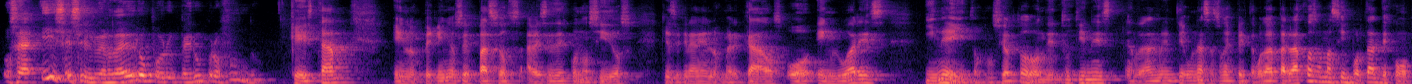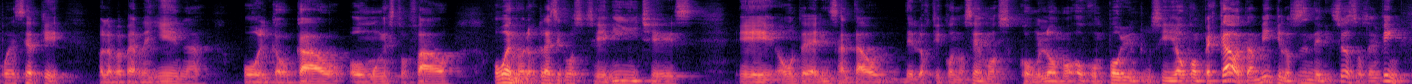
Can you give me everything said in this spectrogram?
O sea, ese es el verdadero Perú profundo. Que está en los pequeños espacios a veces desconocidos que se crean en los mercados o en lugares inéditos, ¿no es cierto? Donde tú tienes realmente una sazón espectacular para las cosas más importantes como puede ser que o la papa rellena, o el caucao, o un estofado, o bueno, los clásicos ceviches, eh, o un tallarín saltado de los que conocemos con lomo o con pollo inclusive, o con pescado también, que los hacen deliciosos. En fin,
